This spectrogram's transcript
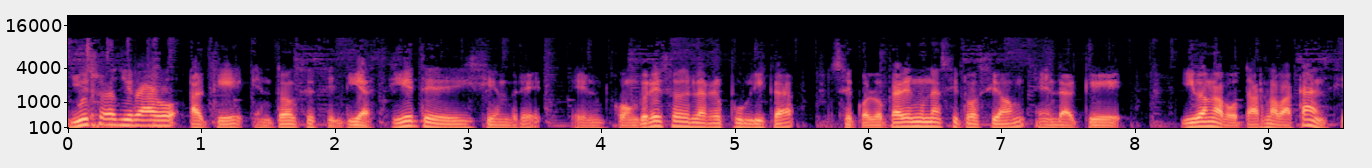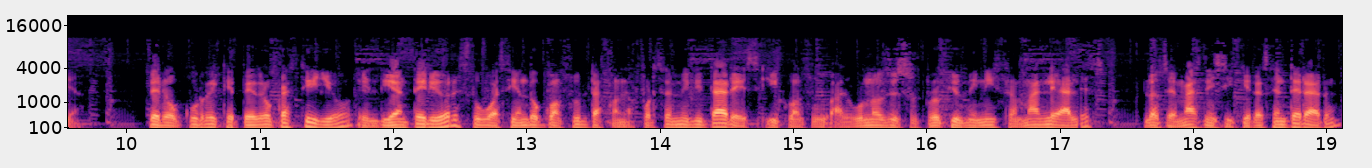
Y eso ha llevado a que entonces el día 7 de diciembre el Congreso de la República se colocara en una situación en la que iban a votar la vacancia. Pero ocurre que Pedro Castillo el día anterior estuvo haciendo consultas con las fuerzas militares y con algunos de sus propios ministros más leales, los demás ni siquiera se enteraron,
